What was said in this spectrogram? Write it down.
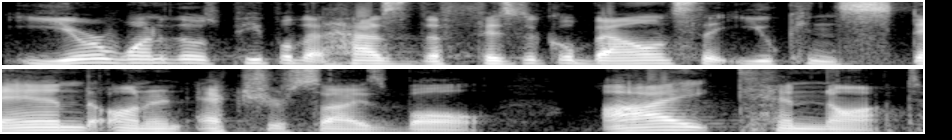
you're one of those people that has the physical balance that you can stand on an exercise ball. I cannot.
